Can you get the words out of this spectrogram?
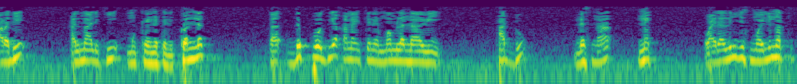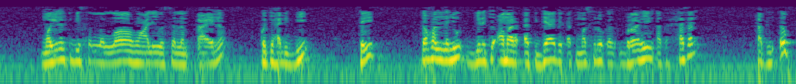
arabi al maliki mu koy nettali kon nag dëppoo gi nga xamante ne moom la naawi addu des na nekk waaye daal li ñu gis mooy li natt mooy yonent bi sallallahu alayhi wa sallam aay na ko ci xadis bi te it doxal nañu jële ci Omar ak Jaabir ak Masruq ak Ibrahim ak Xasan ak li ëpp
